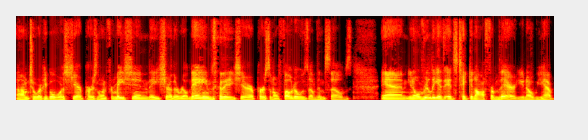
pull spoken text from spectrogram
um, to where people will share personal information. They share their real names. they share personal photos of themselves. And, you know, really it, it's taken off from there. You know, we have,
